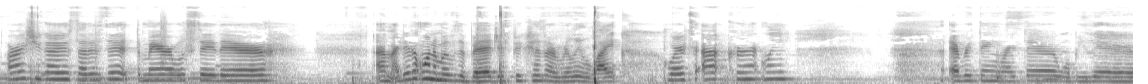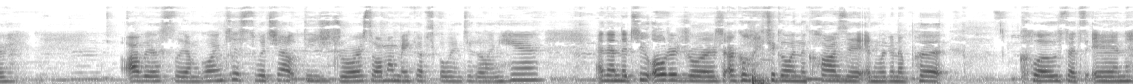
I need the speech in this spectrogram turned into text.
All right, you guys, that is it. The mirror will stay there. Um, I didn't want to move the bed just because I really like where it's at currently everything right there will be there. Obviously, I'm going to switch out these drawers. So all my makeup's going to go in here. And then the two older drawers are going to go in the closet and we're gonna put clothes that's in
